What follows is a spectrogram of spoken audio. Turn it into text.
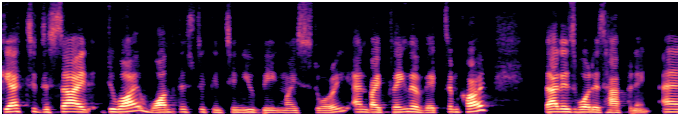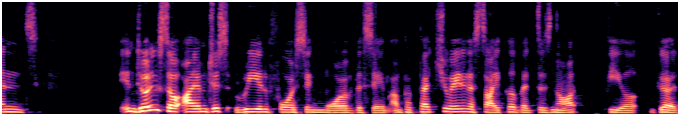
get to decide do I want this to continue being my story? And by playing the victim card, that is what is happening. And in doing so, I am just reinforcing more of the same. I'm perpetuating a cycle that does not feel good.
